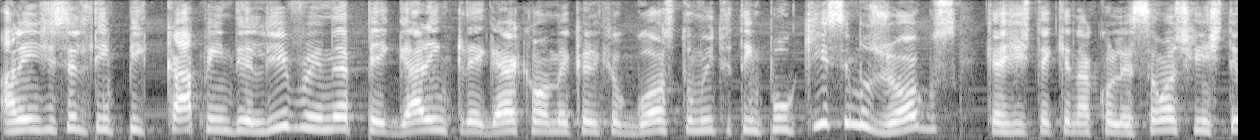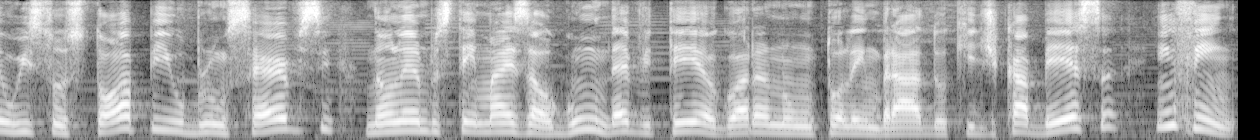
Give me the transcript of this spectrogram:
Além disso, ele tem pick-up and delivery, né? Pegar e entregar, que é uma mecânica que eu gosto muito. Tem pouquíssimos jogos que a gente tem aqui na coleção. Acho que a gente tem o Whistle Stop o Broom Service. Não lembro se tem mais algum, deve ter, agora não tô lembrado aqui de cabeça. Enfim,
